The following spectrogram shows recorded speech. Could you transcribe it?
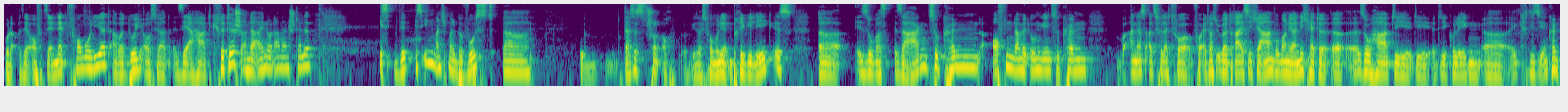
oder sehr oft sehr nett formuliert, aber durchaus ja sehr hart kritisch an der einen oder anderen Stelle. Ist, ist Ihnen manchmal bewusst, äh, dass es schon auch, wie soll ich es formulieren, ein Privileg ist, äh, sowas sagen zu können, offen damit umgehen zu können, anders als vielleicht vor, vor etwas über 30 Jahren, wo man ja nicht hätte äh, so hart die, die, die Kollegen äh, kritisieren können.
